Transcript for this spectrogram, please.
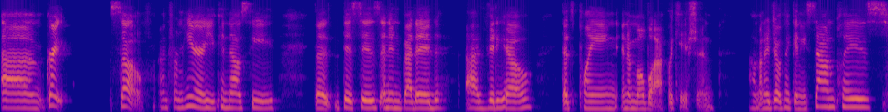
um, great. So, and from here, you can now see that this is an embedded uh, video that's playing in a mobile application. Um, and I don't think any sound plays.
